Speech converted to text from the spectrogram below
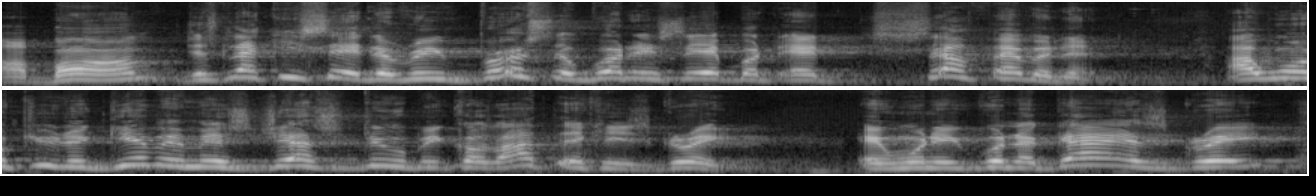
a bomb, just like he said, the reverse of what he said, but it's self-evident. I want you to give him his just due because I think he's great. And when, he, when a guy is great,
